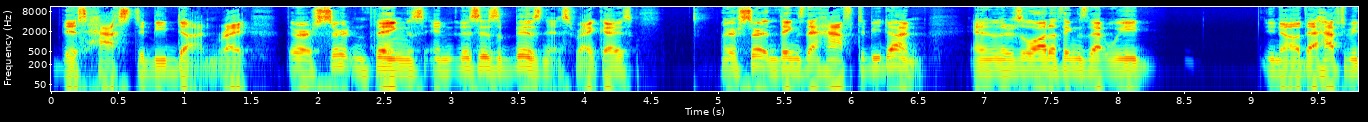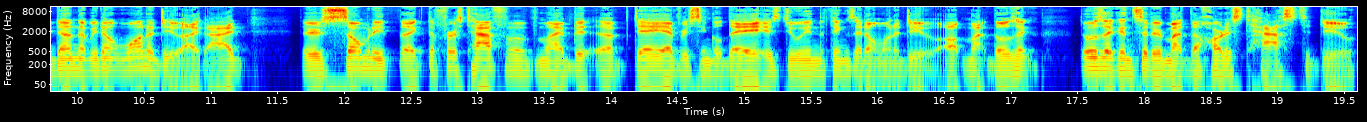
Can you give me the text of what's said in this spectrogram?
this has to be done, right? There are certain things, and this is a business, right, guys? There are certain things that have to be done. And there's a lot of things that we, you know, that have to be done that we don't want to do. Like, I, there's so many like the first half of my day every single day is doing the things I don't want to do. Uh, my, those like those I consider my, the hardest tasks to do.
